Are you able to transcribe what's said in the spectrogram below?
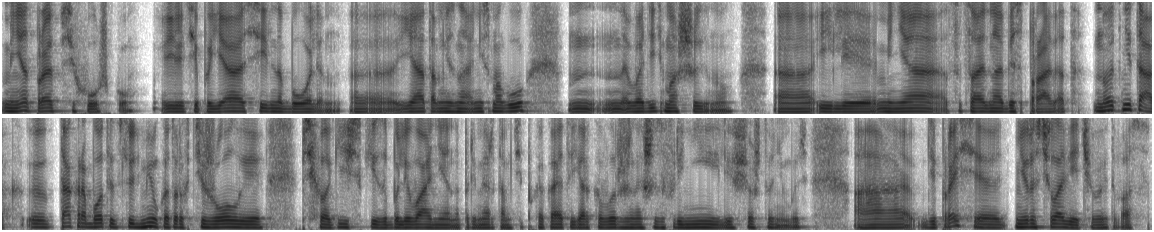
меня отправят в психушку, или типа я сильно болен, э, я там, не знаю, не смогу водить машину, э, или меня социально обесправят. Но это не так. Э, так работает с людьми, у которых тяжелые психологические заболевания, например, там типа какая-то ярко выраженная шизофрения или еще что-нибудь. А депрессия не расчеловечивает вас.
